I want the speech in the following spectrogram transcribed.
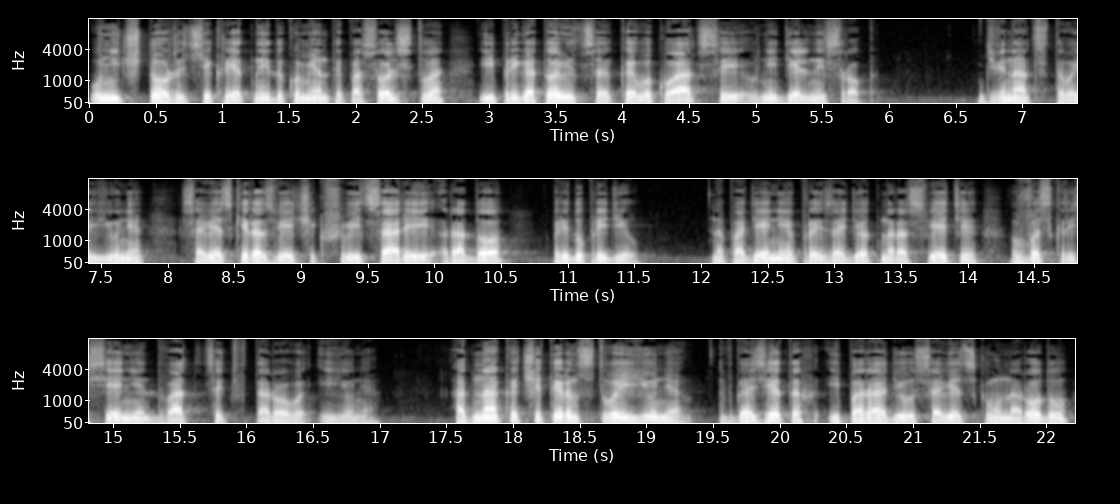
уничтожить секретные документы посольства и приготовиться к эвакуации в недельный срок. 12 июня советский разведчик в Швейцарии Радо предупредил, Нападение произойдет на рассвете в воскресенье 22 июня. Однако 14 июня в газетах и по радио советскому народу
